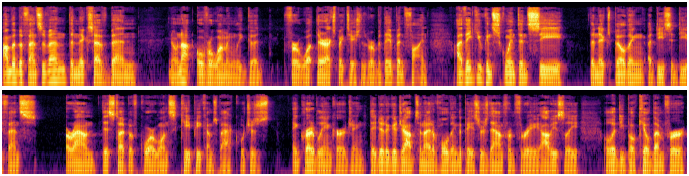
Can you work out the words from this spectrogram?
on the defensive end, the Knicks have been you know, not overwhelmingly good for what their expectations were, but they've been fine. I think you can squint and see the Knicks building a decent defense around this type of core once KP comes back, which is incredibly encouraging. They did a good job tonight of holding the Pacers down from three. Obviously, Oladipo killed them for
